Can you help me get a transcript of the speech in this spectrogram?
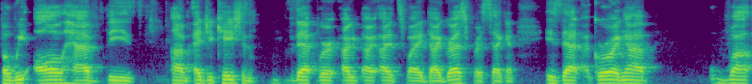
but we all have these um, educations that were. I, I, that's why I digress for a second. Is that growing up, while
